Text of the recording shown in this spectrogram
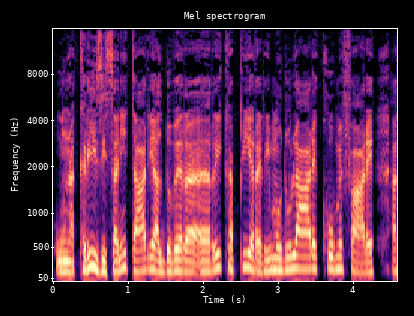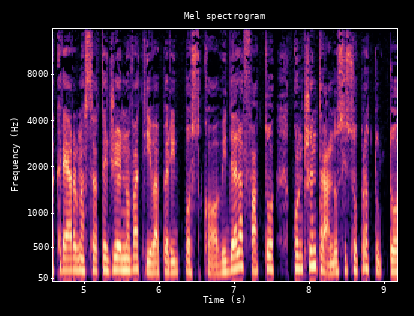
una crisi sanitaria al dover eh, ricapire, rimodulare come fare a creare una strategia innovativa per il post-Covid e l'ha fatto concentrandosi soprattutto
